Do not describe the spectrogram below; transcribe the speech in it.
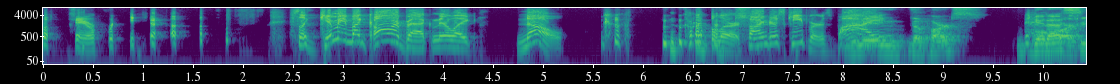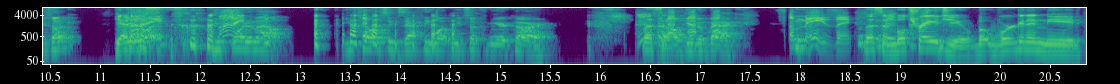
hilarious. He's like, "Give me my car back," and they're like, "No." Purple alert, finders keepers. You Bye. mean the parts? Get us. parts we took? Get Fine. us. You Fine. point them out. You tell us exactly what we took from your car, Listen, and I'll give it back. It's amazing. listen, we'll trade you, but we're gonna need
